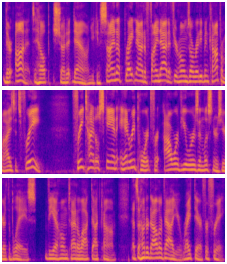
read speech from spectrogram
they're on it to help shut it down. You can sign up right now to find out if your home's already been compromised. It's free. Free title scan and report for our viewers and listeners here at The Blaze via HometitleLock.com. That's a $100 value right there for free.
